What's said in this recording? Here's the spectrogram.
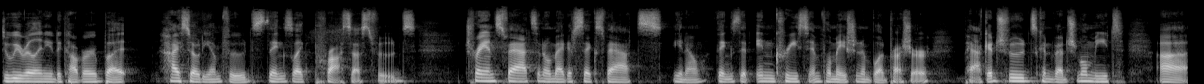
do we really need to cover? But high sodium foods, things like processed foods, trans fats and omega 6 fats, you know, things that increase inflammation and blood pressure, packaged foods, conventional meat. Uh,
